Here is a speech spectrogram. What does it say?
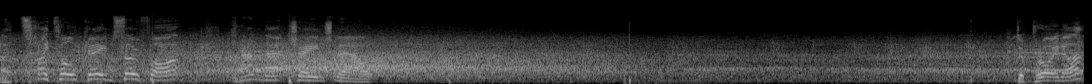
A tight old game so far. Can that change now? De Bruyne.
